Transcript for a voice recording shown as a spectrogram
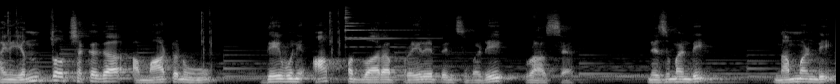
ఆయన ఎంతో చక్కగా ఆ మాటను దేవుని ఆత్మ ద్వారా ప్రేరేపించబడి వ్రాశారు. నిజమండి? నమ్మండి?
